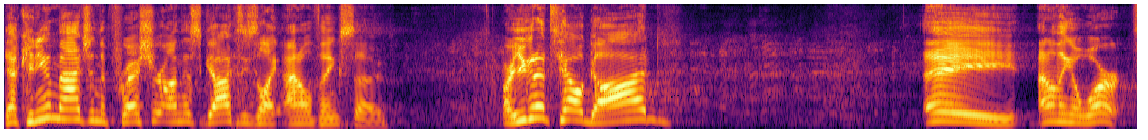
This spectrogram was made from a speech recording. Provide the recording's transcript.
Now, can you imagine the pressure on this guy? Because he's like, I don't think so. Are you going to tell God, hey, I don't think it worked?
